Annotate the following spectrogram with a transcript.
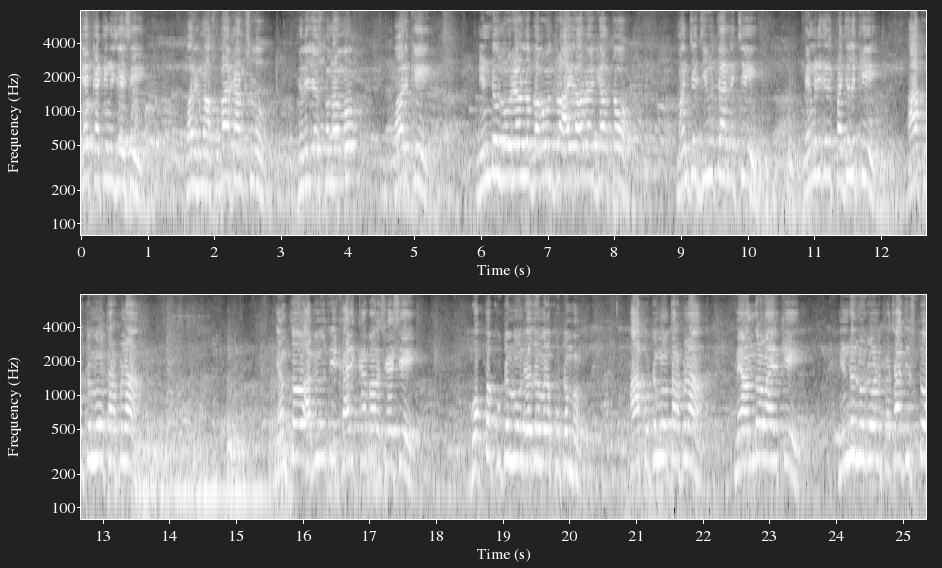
కేక్ కటింగ్ చేసి వారికి మా శుభాకాంక్షలు తెలియజేస్తున్నాము. వారికి నిండు నూరేళ్ళు భగవంతుడు ఆయుర ఆరోగ్యాలతో మంచి జీవితాన్ని ఇచ్చి వెంకటగిరి ప్రజలకి ఆ కుటుంబం తరఫున ఎంతో అభివృద్ధి కార్యక్రమాలు చేసి గొప్ప కుటుంబం లేదు మన కుటుంబం. ఆ కుటుంబం తరఫున మేమందరం ఆయనకి నిండు నూరు రోజులు ప్రసాదిస్తూ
